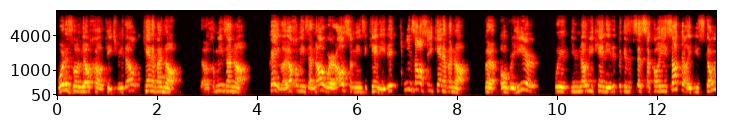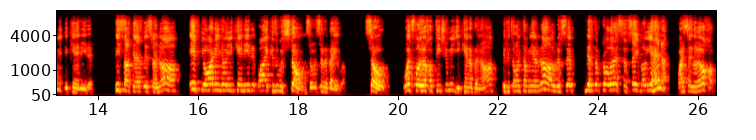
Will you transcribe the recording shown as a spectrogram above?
What does lo yochel teach me though? Can't have enough. Yochel means ano. Okay, lo yochel means ano, where it also means you can't eat it. It means also you can't have ano. But over here, we you know you can't eat it because it says sakol yisakal. If you stoned it, you can't eat it. No. If you already know you can't eat it, why? Because it was stone, so it's an avela. So what's lo teaching me? You can't have ano. If it's only telling me ano, I would have said nichtav kol So say lo yehena. Why say lo?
